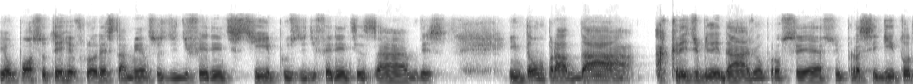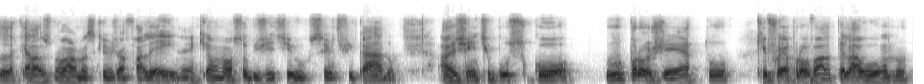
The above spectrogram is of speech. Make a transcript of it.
eu posso ter reflorestamentos de diferentes tipos, de diferentes árvores. Então, para dar a credibilidade ao processo e para seguir todas aquelas normas que eu já falei, né, que é o nosso objetivo certificado, a gente buscou um projeto que foi aprovado pela ONU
